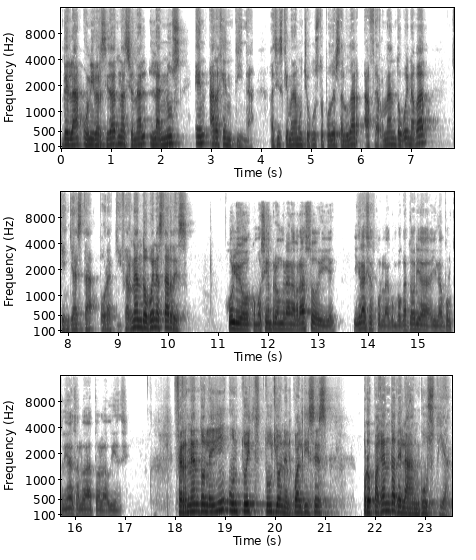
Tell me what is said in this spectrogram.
de la Universidad Nacional Lanús en Argentina. Así es que me da mucho gusto poder saludar a Fernando Buenabad, quien ya está por aquí. Fernando, buenas tardes. Julio, como siempre, un gran abrazo y, gracias por la convocatoria y la oportunidad de saludar a toda la audiencia. Fernando, leí un tuit tuyo en el cual dices propaganda de la angustia.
